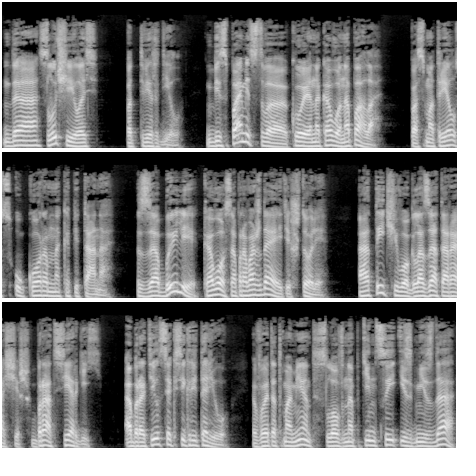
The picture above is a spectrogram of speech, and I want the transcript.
«Да, случилось», — подтвердил. «Беспамятство кое на кого напало». Посмотрел с укором на капитана. «Забыли, кого сопровождаете, что ли? А ты чего глаза таращишь, брат Сергий?» Обратился к секретарю. В этот момент, словно птенцы из гнезда,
